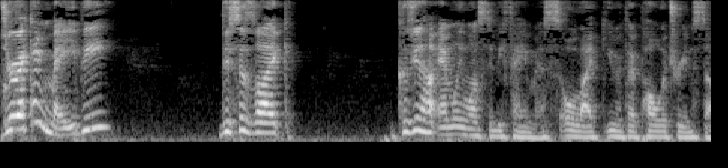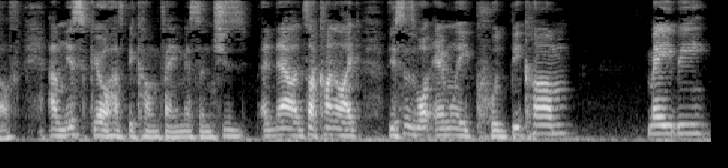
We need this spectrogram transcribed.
Do you reckon maybe this is like because you know how Emily wants to be famous or like you know their poetry and stuff, and this girl has become famous and she's and now it's like kind of like this is what Emily could become, maybe.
